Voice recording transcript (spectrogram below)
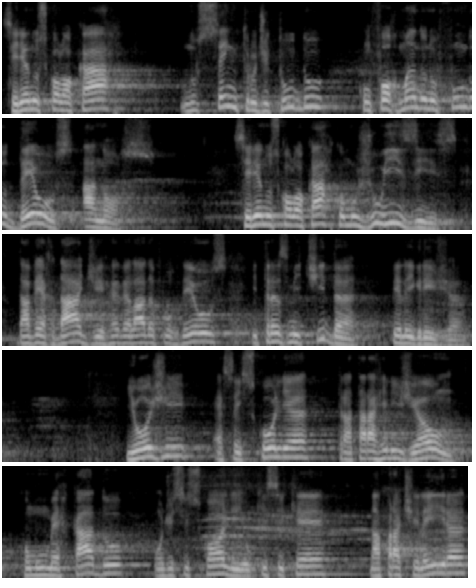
Seria nos colocar no centro de tudo, conformando no fundo Deus a nós. Seria nos colocar como juízes da verdade revelada por Deus e transmitida pela Igreja. E hoje, essa escolha, tratar a religião como um mercado onde se escolhe o que se quer na prateleira,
